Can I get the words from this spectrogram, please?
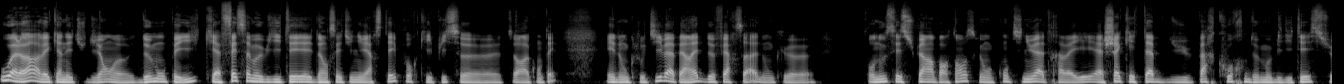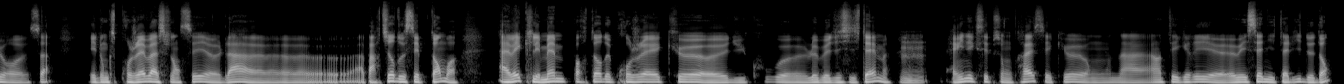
ou alors avec un étudiant euh, de mon pays qui a fait sa mobilité dans cette université pour qu'il puisse te raconter. Et donc, l'outil va permettre de faire ça. Donc, pour nous, c'est super important parce qu'on continue à travailler à chaque étape du parcours de mobilité sur ça. Et donc, ce projet va se lancer euh, là euh, à partir de septembre avec les mêmes porteurs de projet que euh, du coup le Buddy System. Mmh. À une exception près, c'est qu'on a intégré ESN e Italie dedans.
